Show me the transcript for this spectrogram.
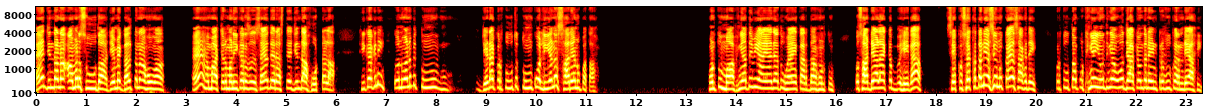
ਹੈ, ਜਿੰਦਾ ਨਾਂ ਅਮਨ ਸੂਦ ਆ, ਜੇ ਮੈਂ ਗਲਤ ਨਾ ਹੋਵਾਂ ਹੈ, ਹਿਮਾਚਲ ਮਣੀਕਰ ਸਾਹਿਬ ਦੇ ਰਸਤੇ ਜਿੰਦਾ ਹੋਟਲ ਆ। ਠੀਕ ਆ ਕਿ ਨਹੀਂ? ਤੁਹਾਨੂੰ ਆਨ ਵੀ ਤੂੰ, ਜਿਹੜਾ ਕਰਤੂਤ ਤੂੰ ਘੋਲੀ ਆ ਨਾ, ਸਾਰਿਆਂ ਨੂੰ ਪਤਾ। ਹੁਣ ਤੂੰ ਮਾਫੀਆਂ ਤੇ ਵੀ ਆਇਆ ਜਾਂ ਤੂੰ ਐ ਕਰਦਾ ਹੁਣ ਤੂੰ। ਉਹ ਸਾਡੇ ਵਾਲਾ ਇੱਕ ਹੈਗਾ ਸਿੱਖ ਸਿੱਖ ਤਾਂ ਨਹੀਂ ਅਸੀਂ ਉਹਨੂੰ ਕਹਿ ਸਕਦੇ। ਕਰਤੂਤਾਂ ਪੁੱਠੀਆਂ ਹੀ ਹੁੰਦੀਆਂ, ਉਹ ਜਾ ਕੇ ਉਹਨਾਂ ਨੇ ਇੰਟਰਵਿਊ ਕਰਨ ਡਿਆ ਸੀ।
